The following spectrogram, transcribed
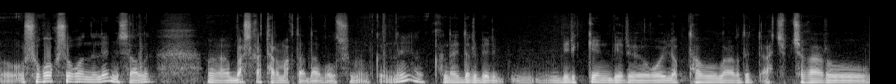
ушуга окшогон эле мисалы башка тармакта да болушу мүмкүн кандайдыр бир бириккен бир ойлоп табууларды ачып чыгаруу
